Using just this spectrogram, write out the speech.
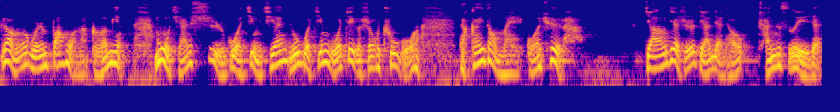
让俄国人帮我们革命。目前事过境迁，如果金国这个时候出国，那该到美国去了。蒋介石点点头，沉思一阵，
